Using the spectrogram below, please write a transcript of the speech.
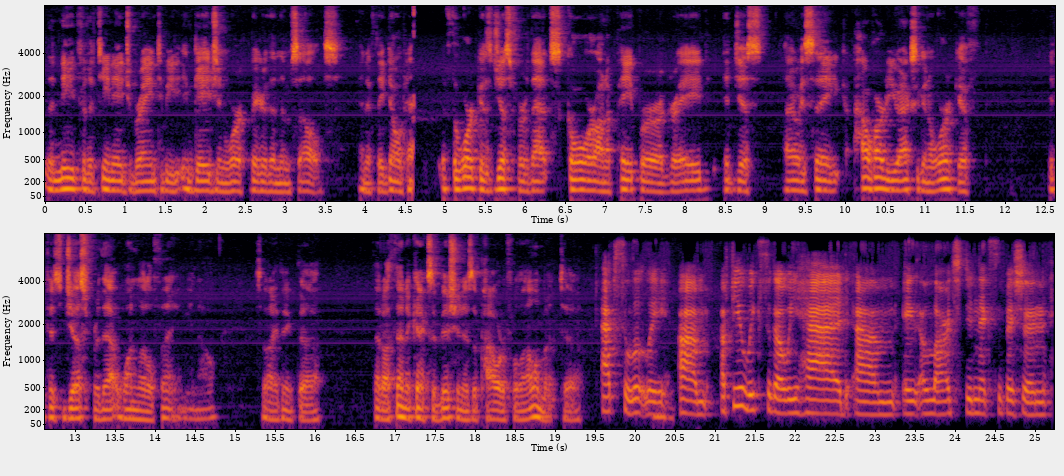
the need for the teenage brain to be engaged in work bigger than themselves. And if they don't have, if the work is just for that score on a paper or a grade, it just, I always say, how hard are you actually going to work if, if it's just for that one little thing, you know? So I think the, that authentic exhibition is a powerful element to Absolutely. Um, a few weeks ago, we had um, a, a, large student exhibition,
